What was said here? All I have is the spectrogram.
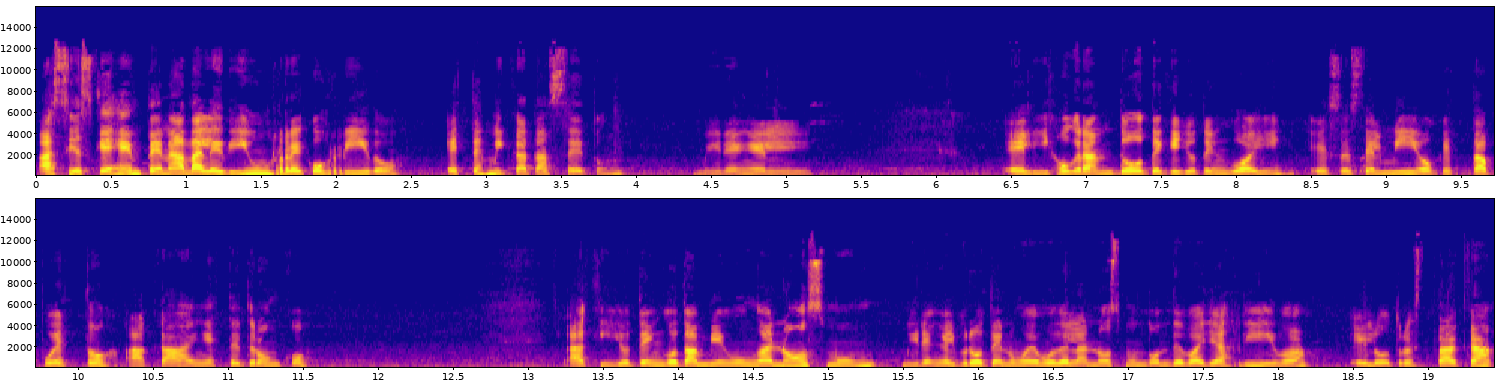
Así es que gente, nada, le di un recorrido. Este es mi catacetum. Miren el, el hijo grandote que yo tengo ahí. Ese es el mío que está puesto acá en este tronco. Aquí yo tengo también un anosmum. Miren el brote nuevo del anosmum donde vaya arriba. El otro está acá.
